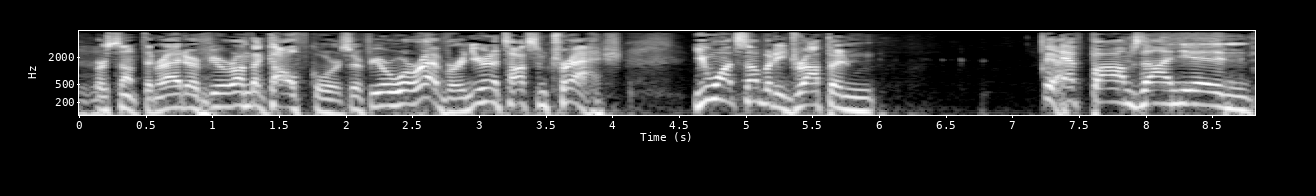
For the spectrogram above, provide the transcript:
mm-hmm. or something, right? Or if you're on the golf course or if you're wherever and you're going to talk some trash, you want somebody dropping yeah. f bombs on you and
